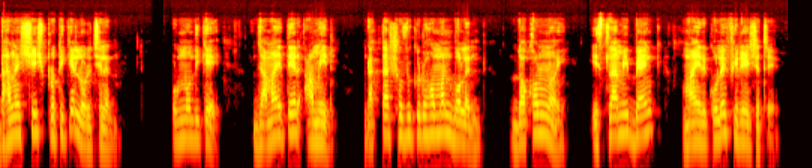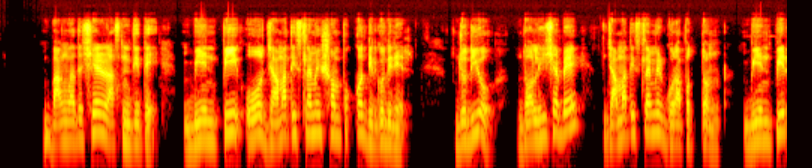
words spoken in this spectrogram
ধানের শীষ প্রতীকে লড়েছিলেন। অন্যদিকে জামায়াতের আমির ডাক্তার শফিকুর রহমান বলেন, দখল নয়, ইসলামী ব্যাংক মায়ের কোলে ফিরে এসেছে। বাংলাদেশের রাজনীতিতে বিএনপি ও জামাত ইসলামীর সম্পর্ক দীর্ঘদিনের। যদিও দল হিসাবে জামাত ইসলামীর গোড়াপত্তন বিএনপির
